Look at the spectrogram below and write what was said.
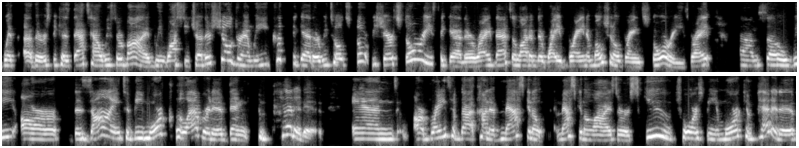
with others because that's how we survive. We watched each other's children, we cooked together, we told stories, we shared stories together, right? That's a lot of the right brain, emotional brain stories, right? Um, so we are designed to be more collaborative than competitive and our brains have got kind of masculine, masculinized or skewed towards being more competitive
